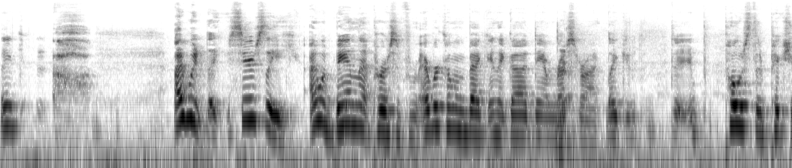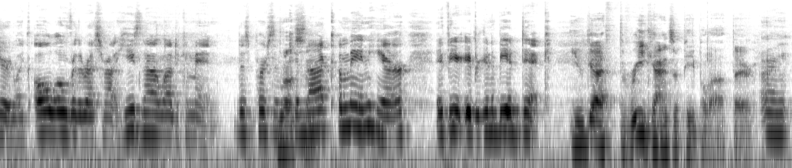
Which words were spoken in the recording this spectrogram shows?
Like ugh. I would like seriously. I would ban that person from ever coming back in the goddamn restaurant. Like, th- post the picture like all over the restaurant. He's not allowed to come in. This person Listen. cannot come in here if you're if you're gonna be a dick. You've got three kinds of people out there. All right.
